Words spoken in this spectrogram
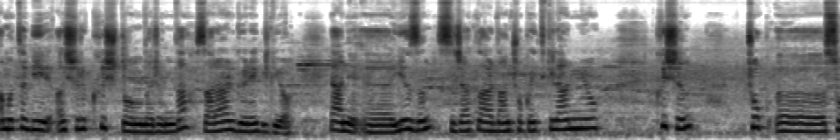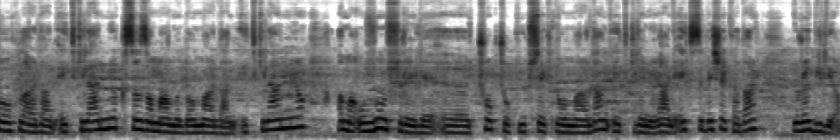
Ama tabii aşırı kış donlarında zarar görebiliyor. Yani e, yazın sıcaklardan çok etkilenmiyor. Kışın çok e, soğuklardan etkilenmiyor. Kısa zamanlı donlardan etkilenmiyor. Ama uzun süreli e, çok çok yüksek donlardan etkileniyor. Yani eksi beşe kadar durabiliyor.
